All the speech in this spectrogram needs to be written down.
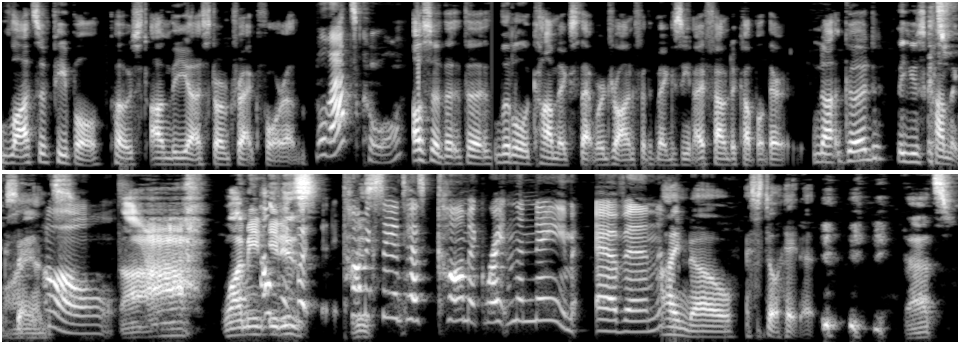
lots of people post on the uh, Storm Track forum. Well, that's cool. Also, the the little comics that were drawn for the magazine, I found a couple. They're not good. They use It's Comic fine. Sans. Oh. Ah, well, I mean, Okay, it is. but Comic is- Sans has comic right in the name, Evan. I know. I still hate it. That's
